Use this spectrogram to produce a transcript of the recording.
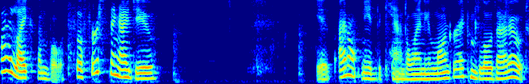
I like them both. So first thing I do is I don't need the candle any longer. I can blow that out.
